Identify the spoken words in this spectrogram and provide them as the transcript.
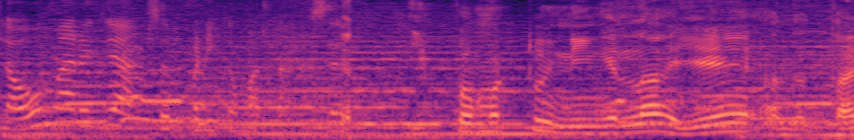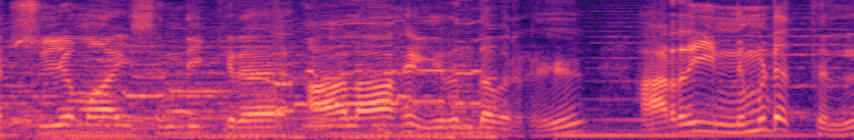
லவ் மேரேஜே அக்செப்ட் பண்ணிக்க மாட்டாங்க சார். இப்ப மட்டும் நீங்க எல்லாம் ஏன் அந்த த- சுயமாய் சிந்திக்கிற ஆளாக இருந்தவர்கள் அரை நிமிடத்தில்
